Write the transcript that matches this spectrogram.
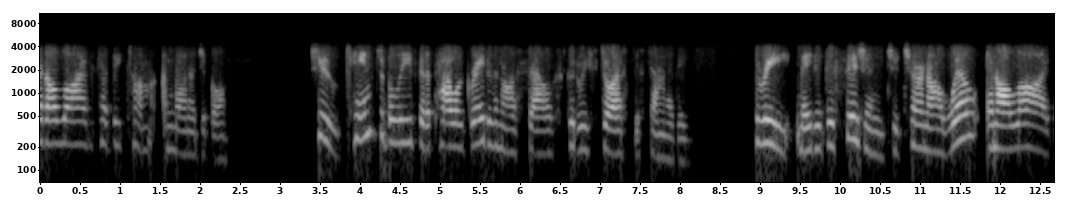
that our lives had become unmanageable. Two, came to believe that a power greater than ourselves could restore us to sanity. Three, made a decision to turn our will and our lives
